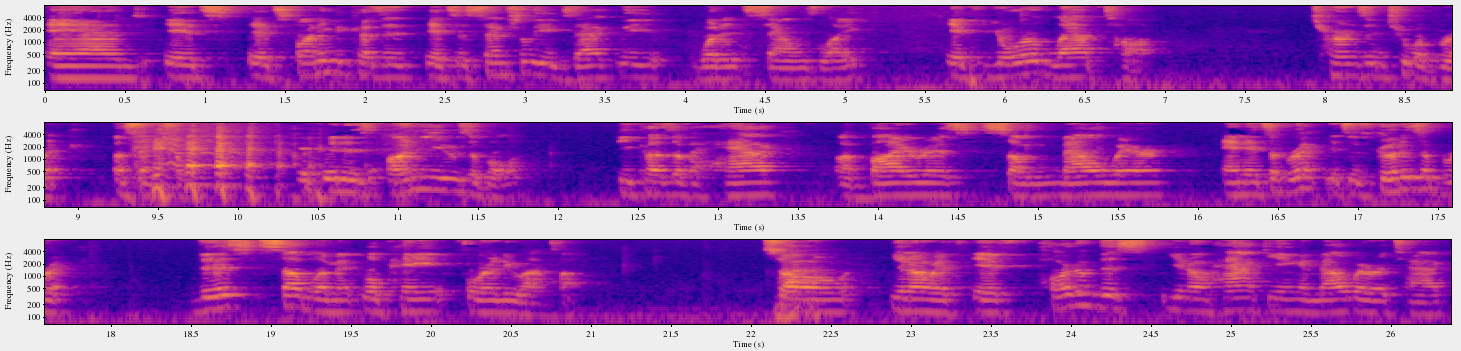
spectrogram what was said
And it's it's funny because it, it's essentially exactly what it sounds like. If your laptop turns into a brick, essentially. if it is unusable because of a hack, a virus, some malware, and it's a brick, it's as good as a brick, this sublimit will pay for a new laptop. So, wow. you know, if, if part of this, you know, hacking and malware attack,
